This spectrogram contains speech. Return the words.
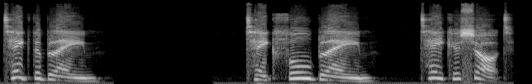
Take the blame. Take full blame. Take a shot.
